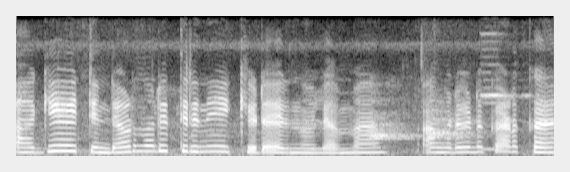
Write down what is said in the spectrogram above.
ആ ഗേറ്റിന്റെ അവിടെ നിന്ന് ഒരു ഇത്തിരി നീക്കിയിടായിരുന്നല്ലോ അമ്മ? അങ്ങോട്ട് ഇങ്ങോട്ട് കിടക്കാൻ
